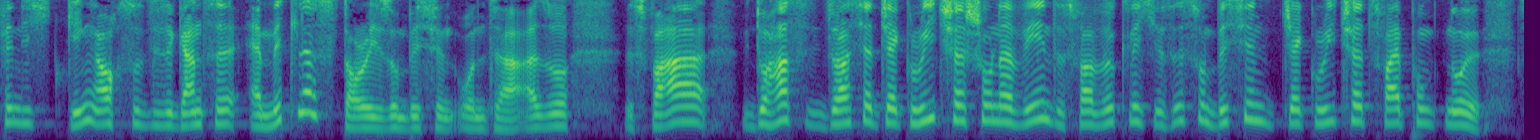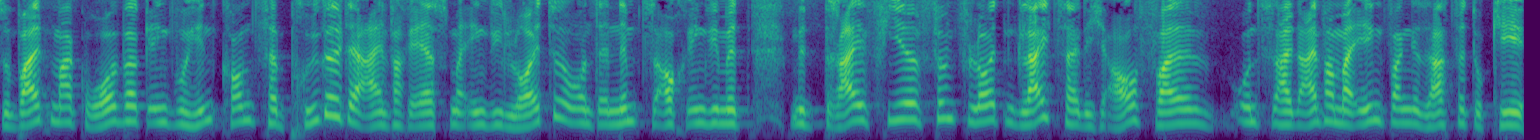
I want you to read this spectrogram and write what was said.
finde ich, ging auch so diese ganze Ermittler-Story so ein bisschen unter. Also es war, du hast, du hast ja Jack Reacher schon erwähnt, es war wirklich, es ist so ein bisschen Jack Reacher 2.0. Sobald Mark Wahlberg irgendwo hinkommt, verprügelt er einfach erstmal irgendwie Leute und er nimmt es auch irgendwie mit, mit drei, vier, fünf Leuten gleichzeitig auf, weil uns halt einfach mal irgendwann gesagt wird, okay,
